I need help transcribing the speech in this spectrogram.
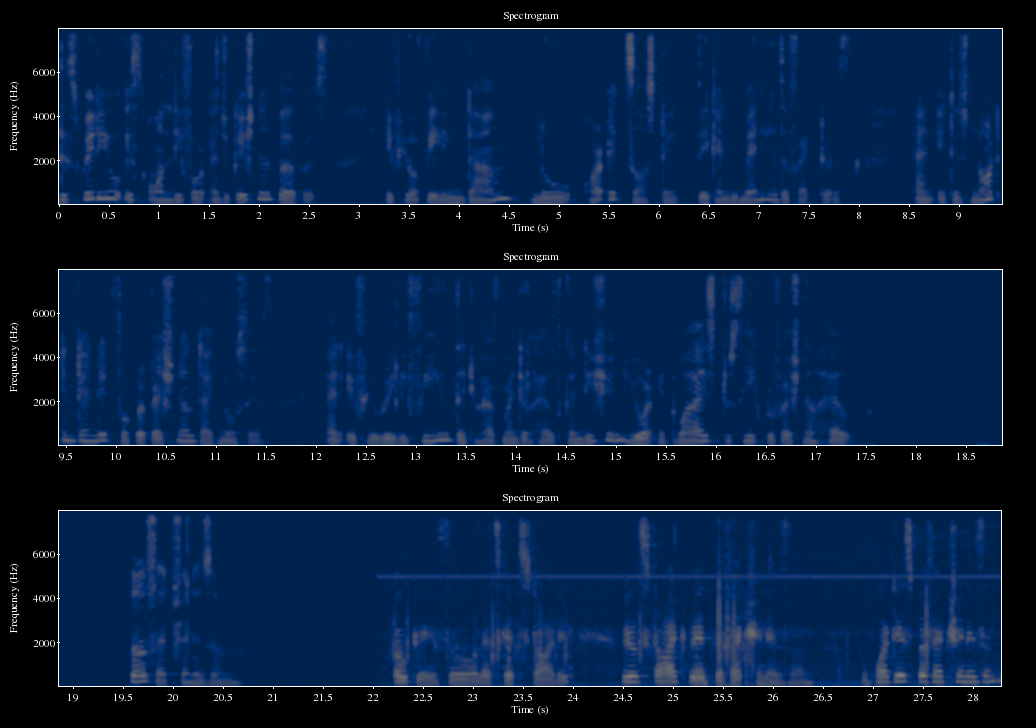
This video is only for educational purpose. If you are feeling down low or exhausted there can be many other factors and it is not intended for professional diagnosis and if you really feel that you have mental health condition you are advised to seek professional help. Perfectionism. Okay so let's get started. We'll start with perfectionism. What is perfectionism?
